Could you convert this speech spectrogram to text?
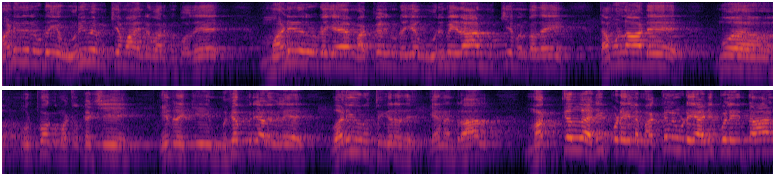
மனிதனுடைய உரிமை முக்கியமா என்று பார்க்கும்போது மனிதனுடைய மக்களினுடைய உரிமைதான் முக்கியம் என்பதை தமிழ்நாடு முற்போக்கு மக்கள் கட்சி இன்றைக்கு மிகப்பெரிய அளவிலே வலியுறுத்துகிறது. ஏனென்றால் மக்கள் அடிப்படையில் மக்களினுடைய அடிப்படையில் தான்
